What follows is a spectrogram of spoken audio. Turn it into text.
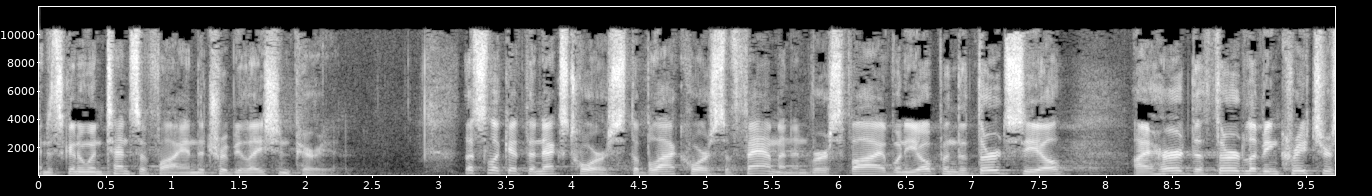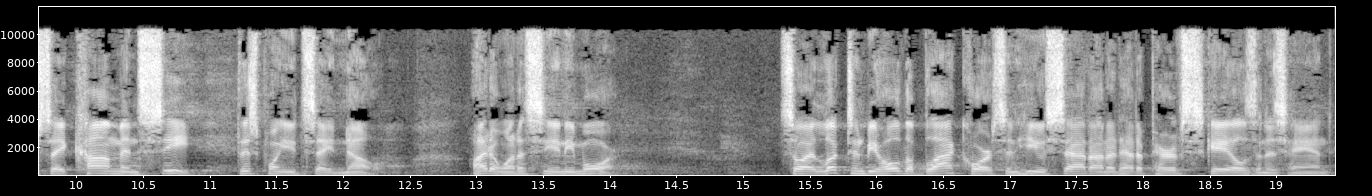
and it's going to intensify in the tribulation period. Let's look at the next horse, the black horse of famine, in verse 5. When he opened the third seal, I heard the third living creature say, Come and see. At this point, you'd say, No, I don't want to see any more. So I looked, and behold, a black horse, and he who sat on it had a pair of scales in his hand.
